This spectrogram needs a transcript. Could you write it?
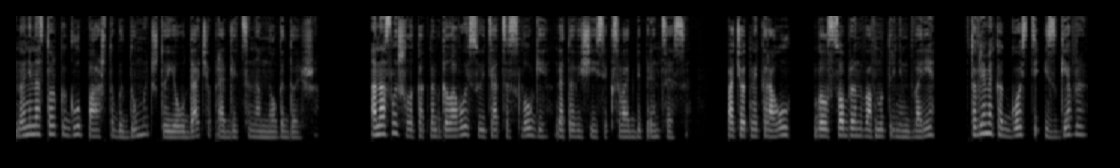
но не настолько глупа, чтобы думать, что ее удача продлится намного дольше. Она слышала, как над головой суетятся слуги, готовящиеся к свадьбе принцессы. Почетный караул был собран во внутреннем дворе, в то время как гости из Гевры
